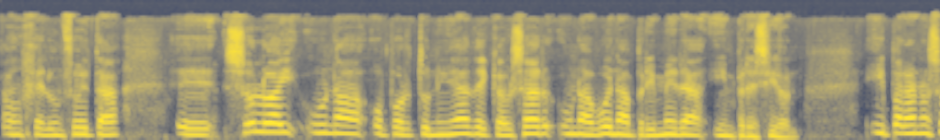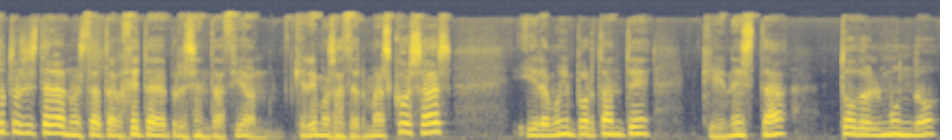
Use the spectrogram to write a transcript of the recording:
Ángel Unzueta, eh, solo hay una oportunidad de causar una buena primera impresión. Y para nosotros esta era nuestra tarjeta de presentación. Queremos hacer más cosas y era muy importante que en esta todo el mundo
